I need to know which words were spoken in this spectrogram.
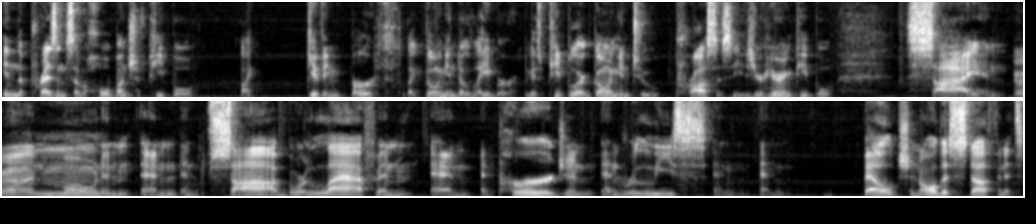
in the presence of a whole bunch of people, like giving birth, like going into labor, because people are going into processes. You're hearing people sigh and uh, and moan and, and and sob or laugh and and and purge and and release and and belch and all this stuff and it's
